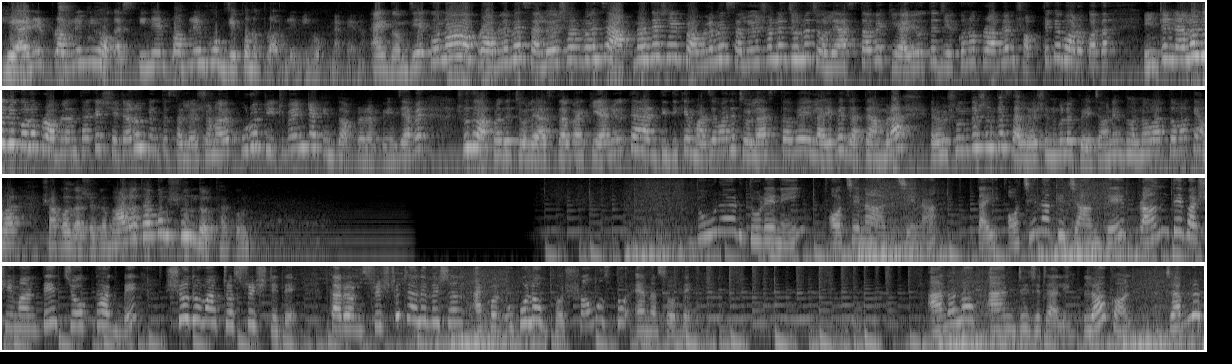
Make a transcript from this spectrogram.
হেয়ারের হেয়ারের প্রবলেমই হোক আর স্কিনের প্রবলেম হোক, যে কোনো প্রবলেমই হোক না কেন। একদম, যে কোনো প্রবলেমের সলিউশন রয়েছে। আপনাদের সেই প্রবলেমের সলিউশনের জন্য চলে আসতে হবে। কেয়ারিওতে যে কোনো প্রবলেম সব থেকে বড় কথা ইন্টারনালও যদি কোনো প্রবলেম থাকে, সেটারও কিন্তু সলিউশন হবে। পুরো ট্রিটমেন্টটা কিন্তু আপনারা পেয়ে যাবেন। শুধু আপনাদের চলে আসতে হবে। কেয়ারিওতে আর দিদিকে মাঝে মাঝে চলে আসতে হবে এই লাইভে যাতে আমরা এরকম সুন্দর সুন্দর সলিউশনগুলো পেয়ে যাই। অনেক ধন্যবাদ তোমাকে, আমার সকল দর্শককে। ভালো থাকুন, সুন্দর থাকুন। দূর নেই, অচেনা আচেনা তাই অচেনাকে জানতে, প্রান্তে বা সীমান্তে চোখ থাকবে শুধুমাত্র সৃষ্টিতে। কারণ সৃষ্টি টেলিভিশন এখন উপলব্ধ সমস্ত এমএসওতে। Analogue and digitally log on W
